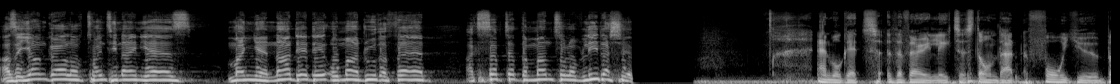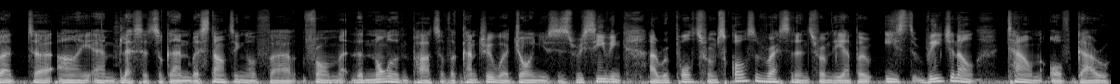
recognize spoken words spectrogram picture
As a young girl of 29 years, Manye Nadede Omaedru III accepted the mantle of leadership and we'll get the very latest on that for you. But uh, I am Blessed Sugan. We're starting off uh, from the northern parts of the country where Joy News is receiving uh, reports from scores of residents from the Upper East regional town of Garu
